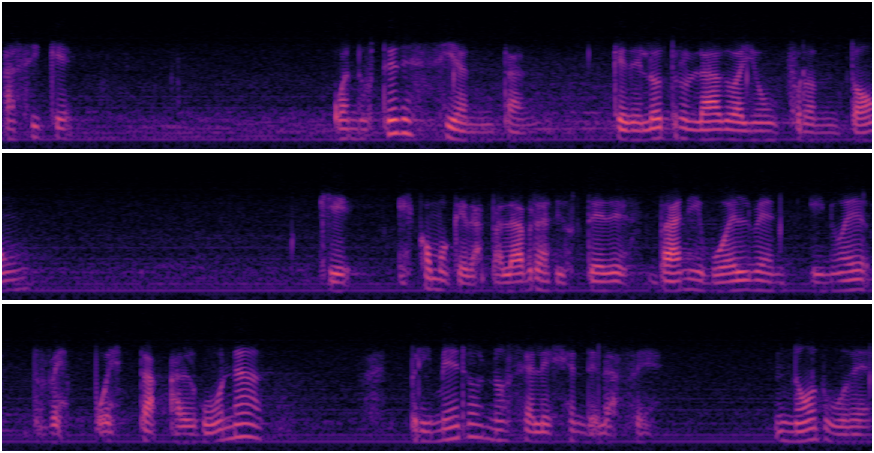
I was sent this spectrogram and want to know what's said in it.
Así que cuando ustedes sientan que del otro lado hay un frontón, es como que las palabras de ustedes van y vuelven y no hay respuesta alguna, primero no se alejen de la fe, no duden.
